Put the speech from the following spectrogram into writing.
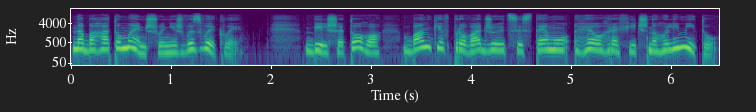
набагато меншу, ніж ви звикли. Більше того, банки впроваджують систему географічного ліміту.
